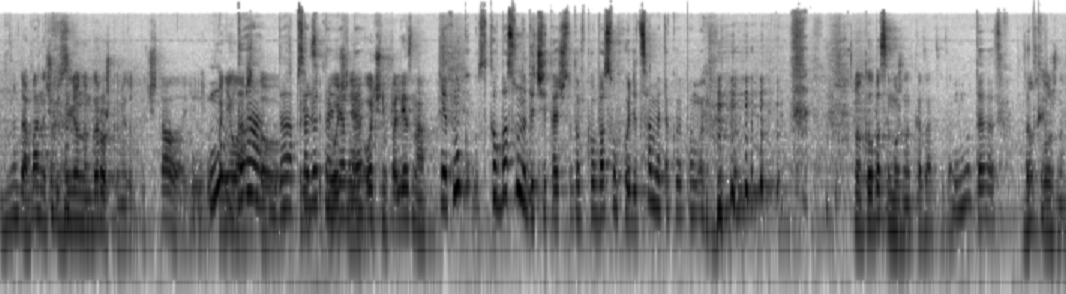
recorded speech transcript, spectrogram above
ну да, баночку с зеленым горошком я тут почитала и ну, поняла, да, что да, в принципе абсолютно очень, верно. очень полезно. Нет, ну, с колбасу надо читать, что там в колбасу входит. Самое такое, по-моему. Ну, от колбасы можно отказаться, да? Ну, да. Но сложно.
